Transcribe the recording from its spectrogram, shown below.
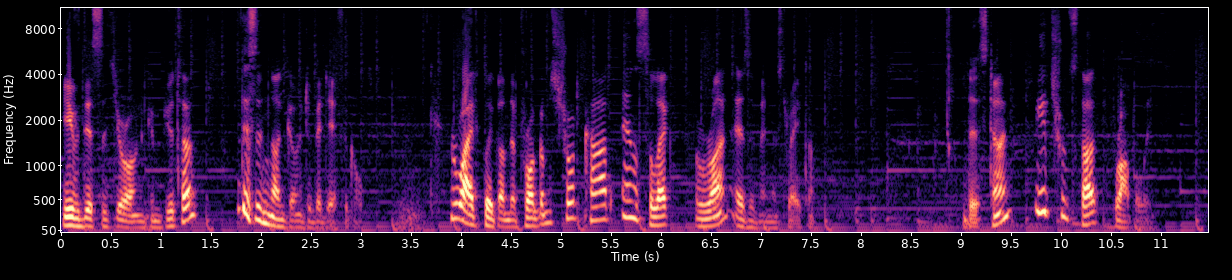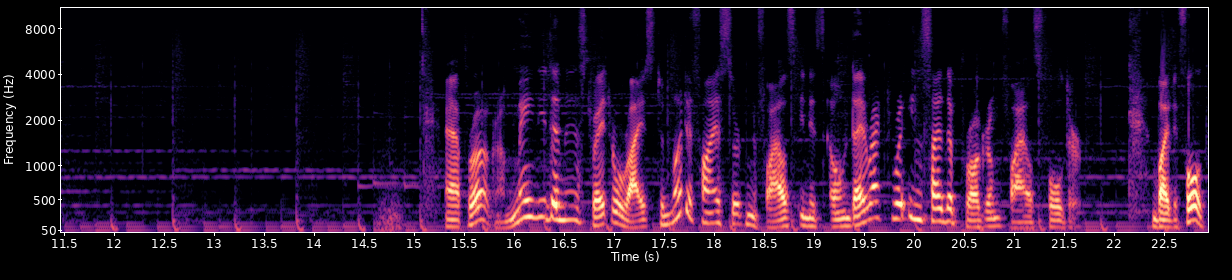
If this is your own computer, this is not going to be difficult. Right-click on the program's shortcut and select Run as administrator. This time, it should start properly. A program may need administrator rights to modify certain files in its own directory inside the Program Files folder. By default,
